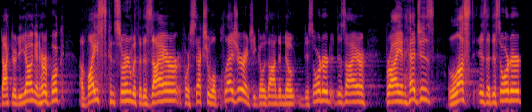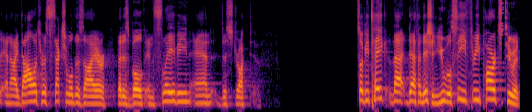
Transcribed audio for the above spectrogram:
Dr. DeYoung, in her book, A Vice Concerned with the Desire for Sexual Pleasure, and she goes on to note disordered desire. Brian Hedges, lust is a disordered and idolatrous sexual desire that is both enslaving and destructive. So, if you take that definition, you will see three parts to it.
